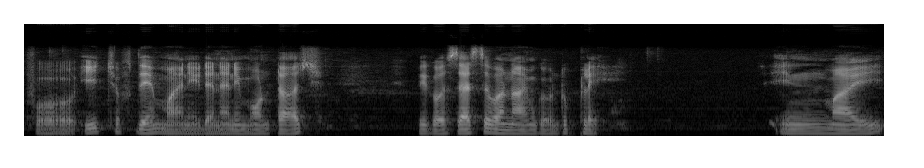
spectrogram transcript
For each of them I need an anim montage because that's the one I'm going to play. In my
